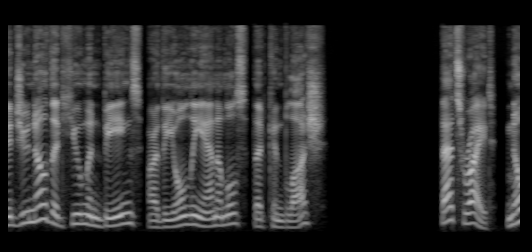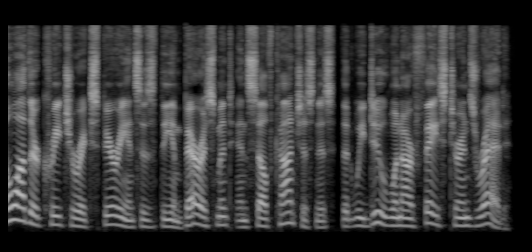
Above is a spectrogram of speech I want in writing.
Did you know that human beings are the only animals that can blush? That's right, no other creature experiences the embarrassment and self consciousness that we do when our face turns red.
